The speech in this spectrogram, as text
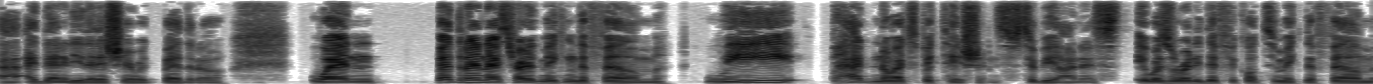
uh, identity that I share with Pedro. When Pedro and I started making the film, we had no expectations, to be honest. It was already difficult to make the film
